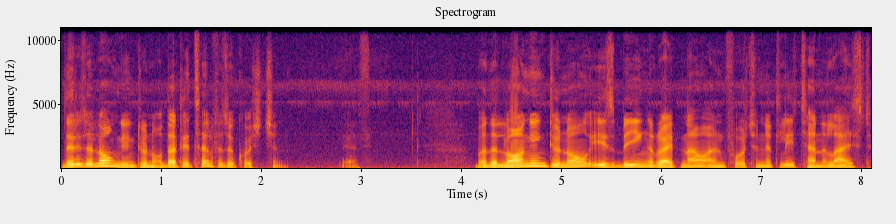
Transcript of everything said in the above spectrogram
There is a longing to know, that itself is a question. Yes. But the longing to know is being right now unfortunately channelized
